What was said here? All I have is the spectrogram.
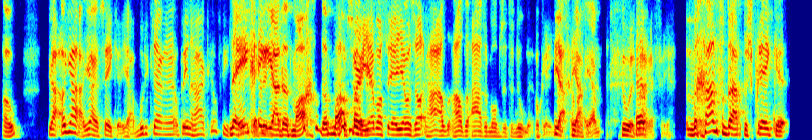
Oh, ja, oh ja, ja, zeker. Ja. Moet ik daar op inhaken of niet? Nee, ik, ja, dat mag. Dat mag oh, sorry, maar... jij, was, jij was al, haalde, haalde adem om ze te noemen. Oké, okay, ja, ja, ja, Doe het uh, maar even. Ja. We gaan vandaag bespreken,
